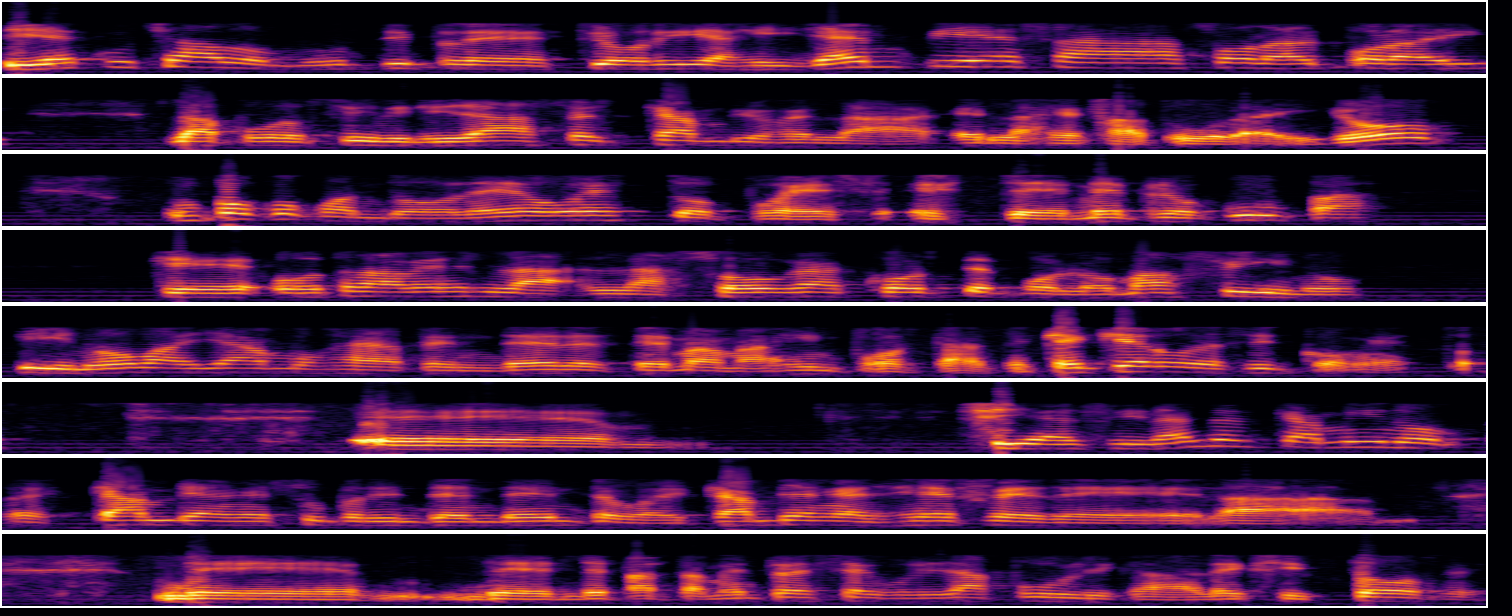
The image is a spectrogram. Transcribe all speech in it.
Y he escuchado múltiples teorías y ya empieza a sonar por ahí la posibilidad de hacer cambios en la, en la jefatura. Y yo, un poco cuando leo esto, pues este me preocupa que otra vez la, la soga corte por lo más fino y no vayamos a atender el tema más importante. ¿Qué quiero decir con esto? Eh, si al final del camino pues, cambian el superintendente o cambian el jefe de la de, del Departamento de Seguridad Pública, Alexis Torres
